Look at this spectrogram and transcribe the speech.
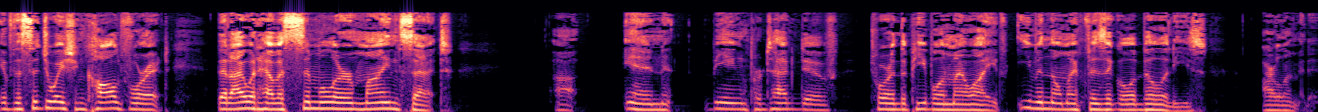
if the situation called for it, that I would have a similar mindset uh, in being protective toward the people in my life, even though my physical abilities are limited.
